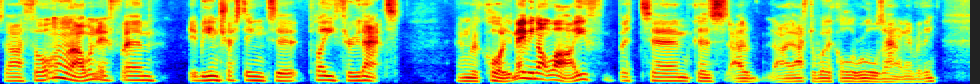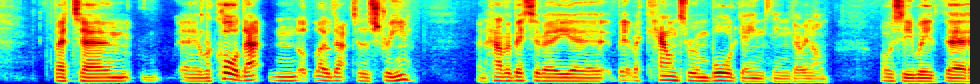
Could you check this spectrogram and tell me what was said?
So I thought, oh, I wonder if um, it'd be interesting to play through that and record it. Maybe not live, but because um, I I have to work all the rules out and everything. But um, uh, record that and upload that to the stream, and have a bit of a uh, bit of a counter and board game thing going on. Obviously, with uh,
